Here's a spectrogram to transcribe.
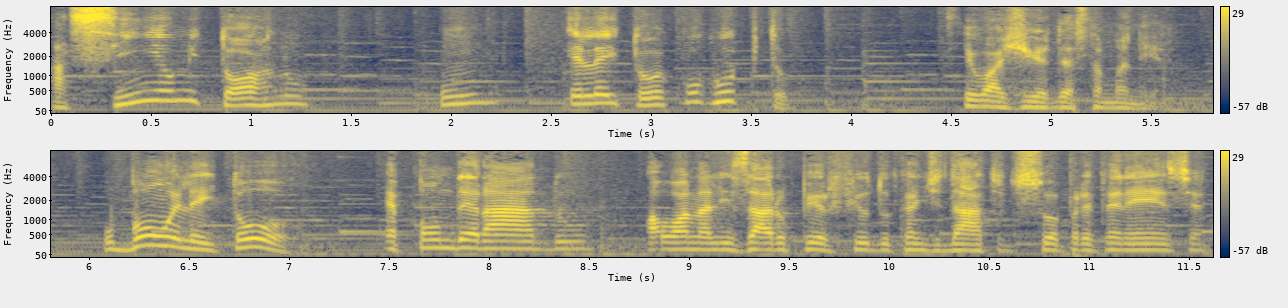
Assim eu me torno um eleitor corrupto, se eu agir desta maneira. O bom eleitor é ponderado ao analisar o perfil do candidato de sua preferência.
